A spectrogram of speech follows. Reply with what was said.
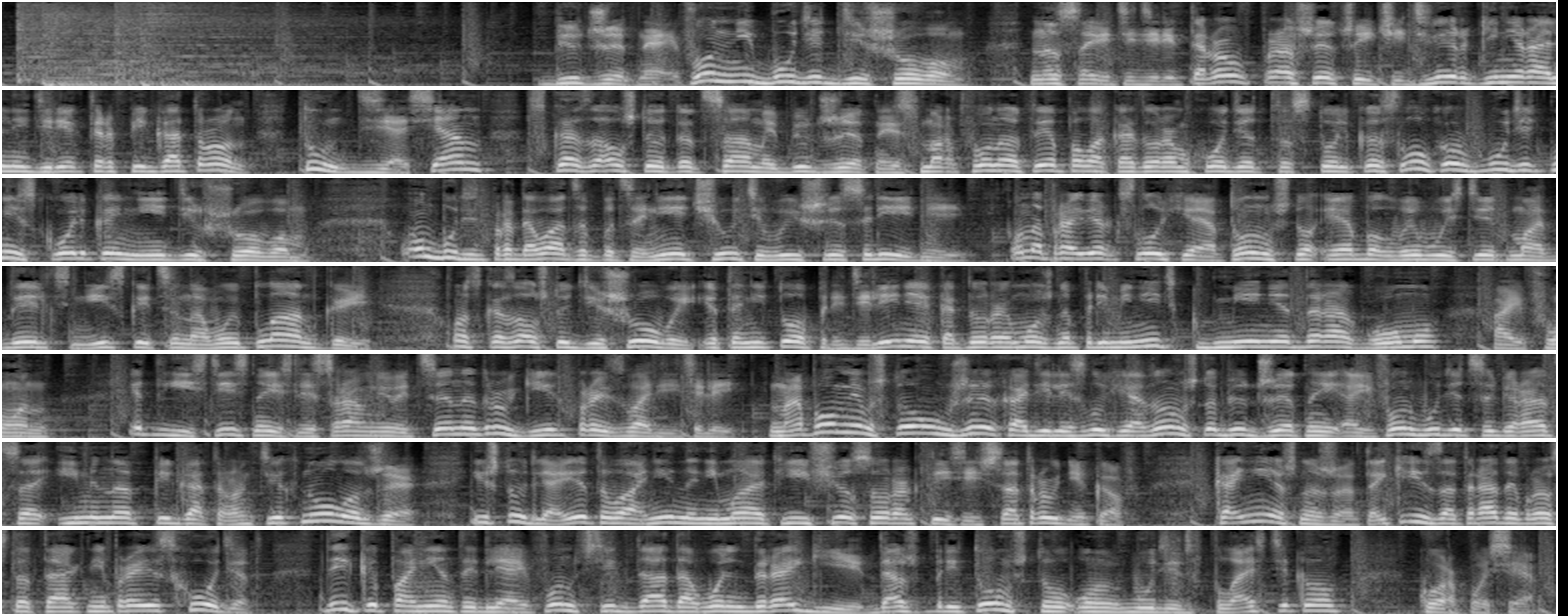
Бюджетный iPhone не будет дешевым. На совете директоров прошедший четверг генеральный директор Пегатрон Тун Дзясян сказал, что этот самый бюджетный смартфон от Apple, о котором ходят столько слухов, будет нисколько не дешевым. Он будет продаваться по цене чуть выше средней. Он опроверг слухи о том, что Apple выпустит модель с низкой ценовой планкой. Он сказал, что дешевый – это не то определение, которое можно применить к менее дорогому iPhone. Это, естественно, если сравнивать цены других производителей. Напомним, что уже ходили слухи о том, что бюджетный iPhone будет собираться именно в Pegatron Technology, и что для этого они нанимают еще 40 тысяч сотрудников. Конечно же, такие затраты просто так не происходят. Да и компоненты для iPhone всегда довольно дорогие, даже при том, что он будет в пластиковом корпусе.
